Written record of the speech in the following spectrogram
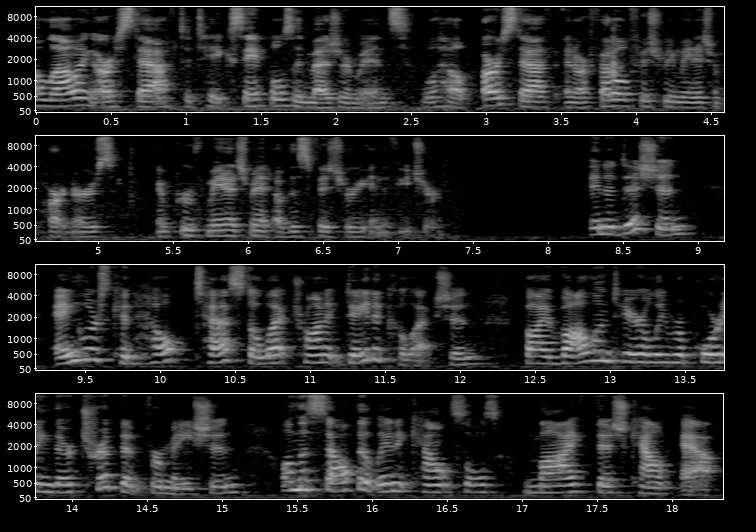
Allowing our staff to take samples and measurements will help our staff and our federal fishery management partners improve management of this fishery in the future. In addition, anglers can help test electronic data collection by voluntarily reporting their trip information on the South Atlantic Council's My Fish Count app.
